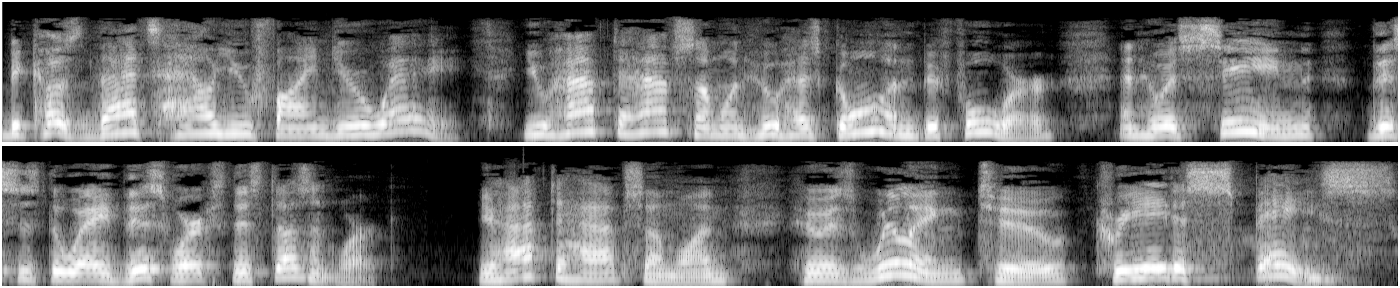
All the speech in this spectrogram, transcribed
Because that's how you find your way. You have to have someone who has gone before and who has seen this is the way this works, this doesn't work. You have to have someone who is willing to create a space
